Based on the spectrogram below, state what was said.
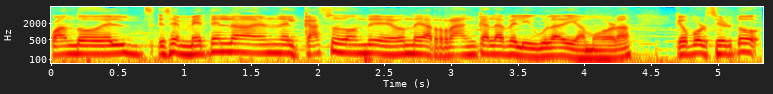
cuando él se mete en, la, en el caso donde, donde arranca la película, digamos, ¿verdad? Que por cierto,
